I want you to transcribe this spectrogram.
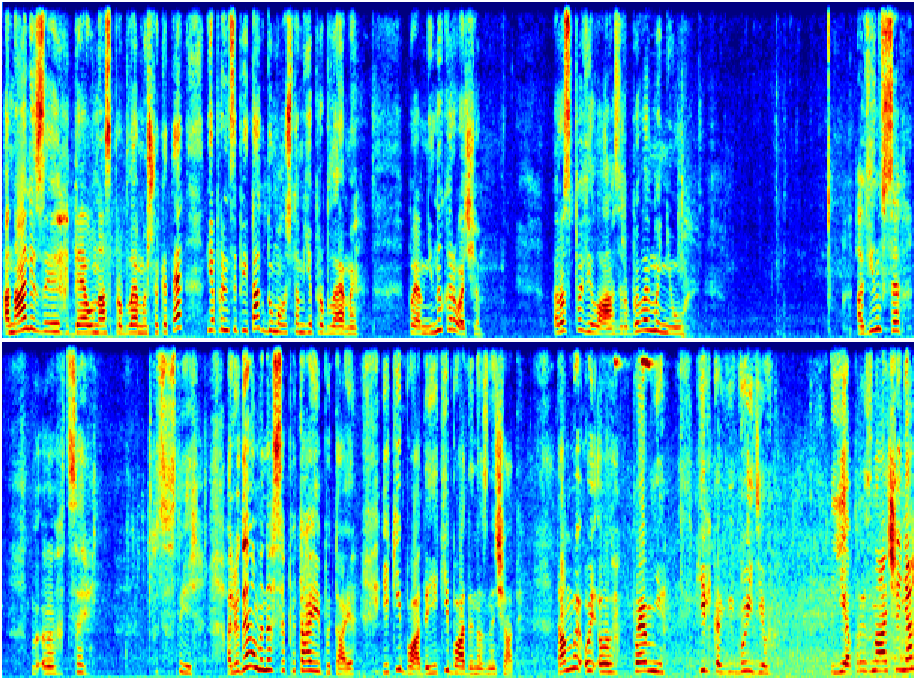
аналізи, де у нас проблеми ШКТ. Я, в принципі, і так думала, що там є проблеми певні. Ну, коротше, розповіла, зробила меню. А він все е, цей тут стоїть. А людина мене все питає і питає, які бади, які бади назначати. Там ми ой, о, певні кілька видів є призначення.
